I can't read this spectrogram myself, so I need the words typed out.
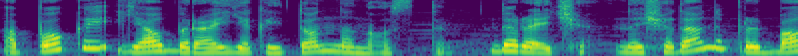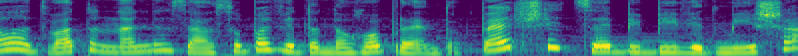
А поки я обираю, який тон наносити. До речі, нещодавно придбала два тональних засоби від одного бренду. Перший це BB від Міша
